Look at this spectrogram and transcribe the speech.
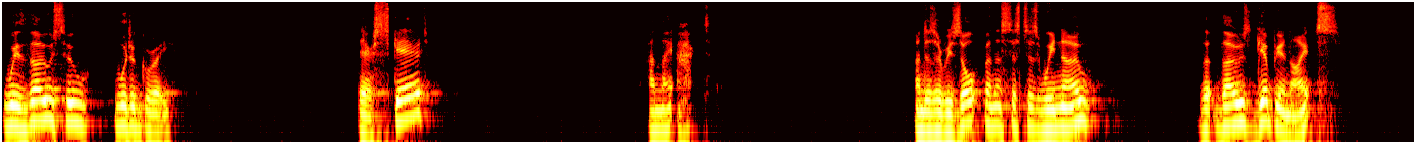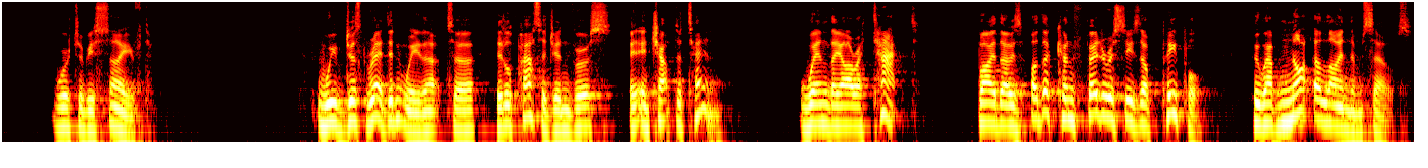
with those who would agree? They're scared and they act. And as a result, brothers and sisters, we know that those Gibeonites were to be saved. We've just read, didn't we, that uh, little passage in verse in chapter 10 when they are attacked by those other confederacies of people who have not aligned themselves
